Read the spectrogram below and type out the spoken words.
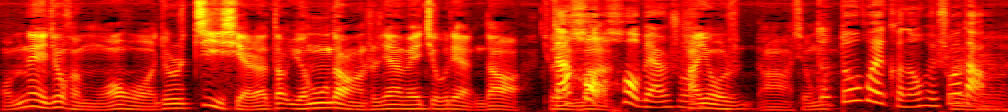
我们那就很模糊，就是既写着到员工到岗时间为九点到九咱后点半，后边说他，又啊，行吧，都都会可能会说到，嗯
